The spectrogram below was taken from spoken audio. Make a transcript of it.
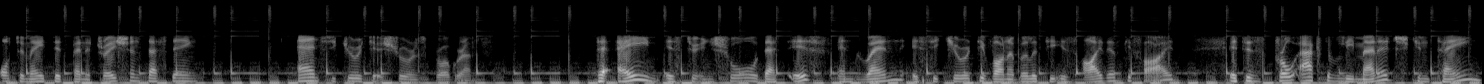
automated penetration testing and security assurance programs. The aim is to ensure that if and when a security vulnerability is identified, it is proactively managed, contained,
